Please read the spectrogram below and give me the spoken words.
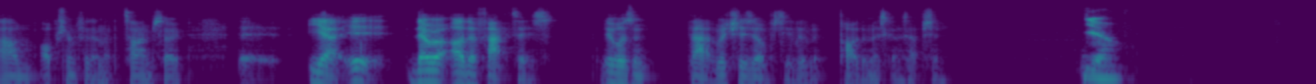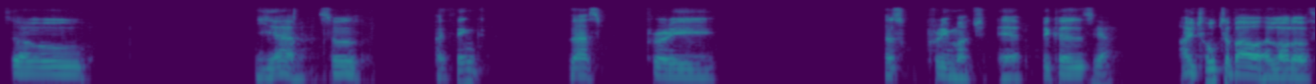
um, option for them at the time. So uh, yeah, it, there were other factors. It wasn't that, which is obviously the part of the misconception. yeah. So, yeah, so I think that's pretty, that's pretty much it because Yeah. I talked about a lot of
